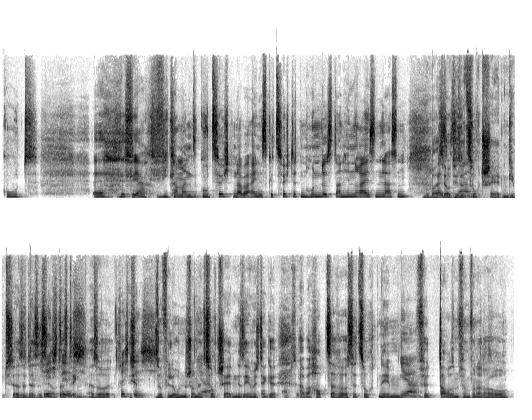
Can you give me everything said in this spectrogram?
gut äh, ja, wie kann man gut züchten, aber eines gezüchteten Hundes dann hinreißen lassen. Wobei es ja auch diese sagen, Zuchtschäden gibt. Also das ist richtig, ja auch das Ding. Also richtig. ich habe so viele Hunde schon mit ja. Zuchtschäden gesehen, wo ich denke, Absolut. aber Hauptsache aus der Zucht nehmen ja. für 1500 Euro.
